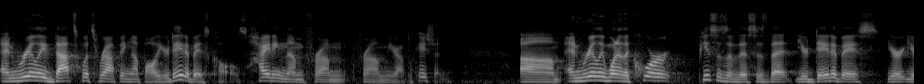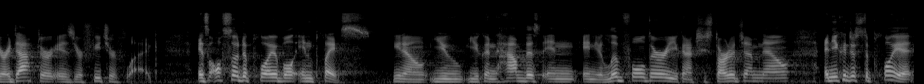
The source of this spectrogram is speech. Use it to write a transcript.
and really, that's what's wrapping up all your database calls, hiding them from, from your application. Um, and really, one of the core pieces of this is that your database, your, your adapter is your feature flag. It's also deployable in place. You know, you, you can have this in, in your lib folder, you can actually start a gem now, and you can just deploy it,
